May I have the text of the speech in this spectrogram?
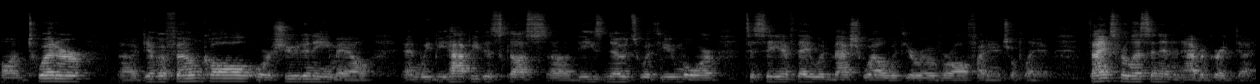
on Twitter, uh, give a phone call or shoot an email, and we'd be happy to discuss uh, these notes with you more to see if they would mesh well with your overall financial plan. Thanks for listening and have a great day.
